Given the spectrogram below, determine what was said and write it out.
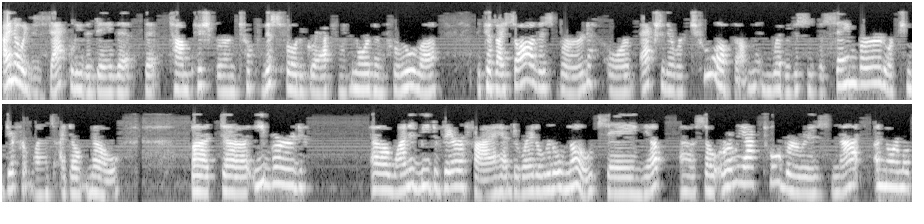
I know exactly the day that, that Tom Fishburne took this photograph of northern Parula because I saw this bird, or actually there were two of them, and whether this is the same bird or two different ones, I don't know. But uh, eBird uh, wanted me to verify. I had to write a little note saying, yep, uh, so early October is not a normal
